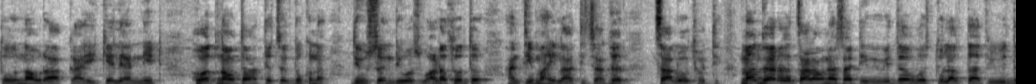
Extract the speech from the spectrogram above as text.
तो नवरा काही केल्या नीट होत नव्हता. त्याचं दुखणं दिवसेंदिवस वाढत होतं आणि ती महिला तिचा घर चालवत होती. मग घर चालवण्यासाठी विविध वस्तू लागतात विविध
